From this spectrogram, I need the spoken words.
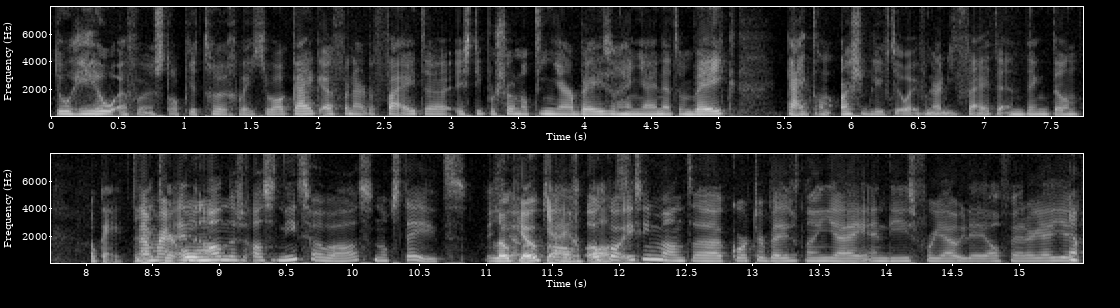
Doe heel even een stapje terug, weet je wel. Kijk even naar de feiten. Is die persoon al tien jaar bezig en jij net een week? Kijk dan alsjeblieft heel even naar die feiten en denk dan... Oké, Ja, draai maar en om. anders, als het niet zo was, nog steeds. Weet Loop je ook je al- eigen Ook al pad. is iemand eh, korter bezig dan jij en die is voor jouw idee al verder. Ja, je, Ja.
